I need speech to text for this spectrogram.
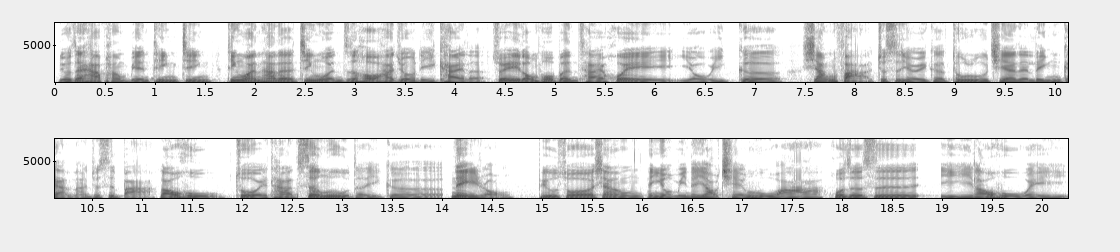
留在它旁边听经。听完它的经文之后，它就离开了。所以龙坡本才会有一个想法，就是有一个突如其来的灵感啊，就是把老虎作为他圣物的一个内容。譬如说，像很有名的咬钱虎啊，或者是。以老虎为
